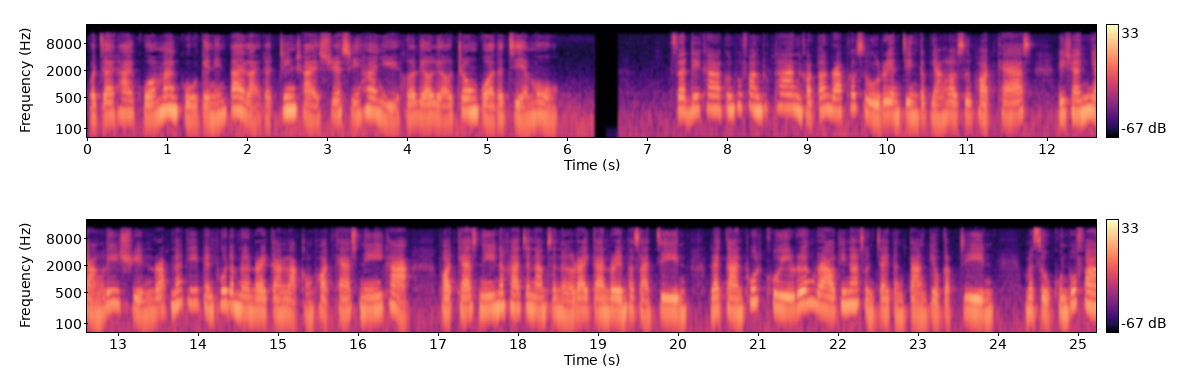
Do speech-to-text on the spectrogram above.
我在泰国曼谷给您带来的精彩学习汉语和聊聊中国的节目。สวัสดีค่ะ คุณผู้ฟังทุกท่าน ขอต้อนรับเข้าสู่เรียนจีนกับหยางเราซื้อพอดแคสต์ดิฉันหยางลี่ฉินรับหน้าที่เป็นผู้ดำเนินรายการหลักของพอดแคสต์นี้ค่ะ พอดแคสต์นี้นะคะ จะนำเสนอรายการเรียนภาษาจีน และการพูดคุยเรื่องราวที่น่าสนใจต่างๆ เกี่ยวกับจีน มาสู่คุณผู้ฟัง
